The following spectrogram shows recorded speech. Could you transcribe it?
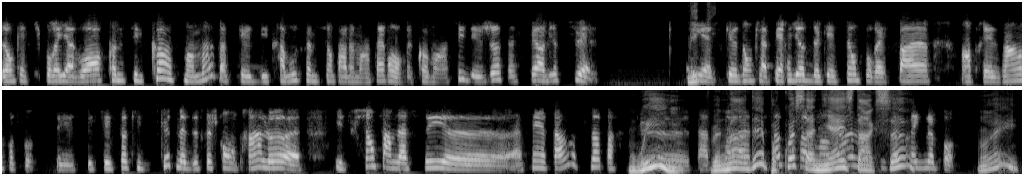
Donc, est-ce qu'il pourrait y avoir, comme c'est le cas en ce moment, parce que des travaux de commission parlementaire ont recommencé déjà, ça se fait en virtuel. Mais Et est-ce que donc la période de questions pourrait se faire en présence? En tout cas, c'est ça qu'ils discutent, mais de ce que je comprends, là, euh, les discussions semblent assez, euh, assez intenses, là, parce que Oui, euh, ça je me demandais pourquoi ça niaise tant que si ça. se règle pas. Oui.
